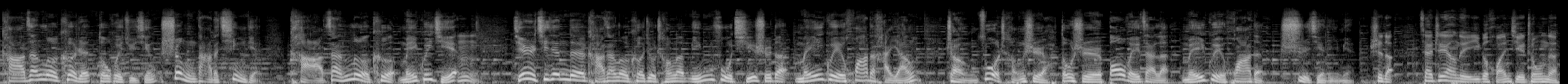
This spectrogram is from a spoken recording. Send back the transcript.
卡赞勒克人都会举行盛大的庆典——卡赞勒克玫瑰节。嗯。节日期间的卡赞勒克就成了名副其实的玫瑰花的海洋，整座城市啊都是包围在了玫瑰花的世界里面。是的，在这样的一个环节中呢，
